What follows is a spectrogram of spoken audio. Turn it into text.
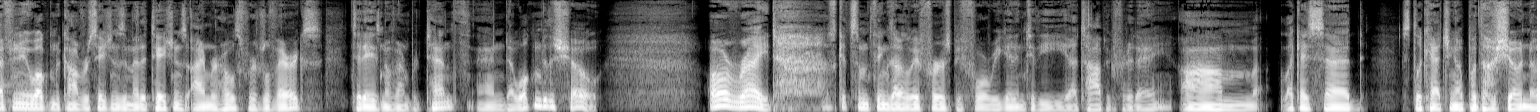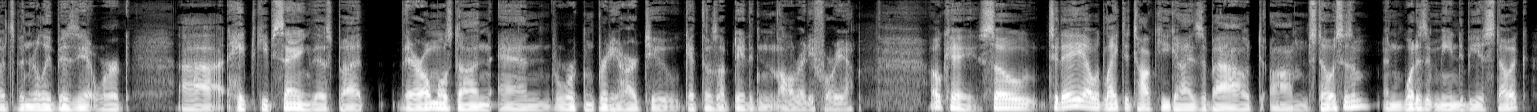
Afternoon. Welcome to Conversations and Meditations. I'm your host, Virgil Verix. Today is November 10th, and uh, welcome to the show. All right. Let's get some things out of the way first before we get into the uh, topic for today. Um, like I said, still catching up with those show notes. Been really busy at work. Uh, hate to keep saying this, but they're almost done, and we're working pretty hard to get those updated and all ready for you. Okay, so today I would like to talk to you guys about um, Stoicism and what does it mean to be a Stoic.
